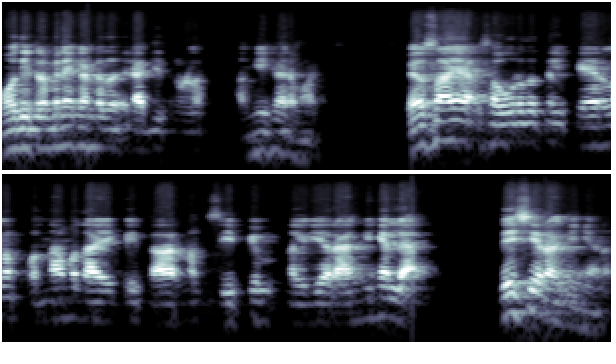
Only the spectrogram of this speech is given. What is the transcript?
മോദി ട്രംപിനെ കണ്ടത് രാജ്യത്തിനുള്ള അംഗീകാരമാണ്. വ്യവസായ സൗഹൃദത്തിൽ കേരളം ഒന്നാമതായെങ്കിൽ കാരണം സി പി എം നൽകിയ റാങ്കിംഗ് അല്ല ദേശീയ റാങ്കിംഗ് ആണ്.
